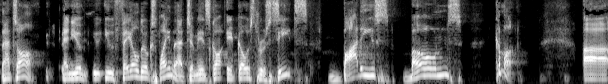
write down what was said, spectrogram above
That's all. And you, you, you fail to explain that to me. It's go, it goes through seats, bodies, bones. Come on. Uh,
